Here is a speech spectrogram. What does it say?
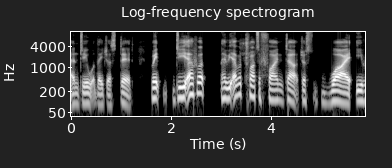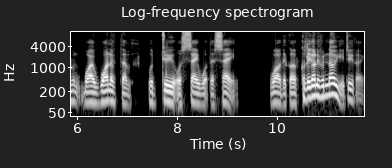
and do what they just did? I mean, do you ever have you ever tried to find out just why, even why one of them would do or say what they're saying? while they go because they don't even know you, do they?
